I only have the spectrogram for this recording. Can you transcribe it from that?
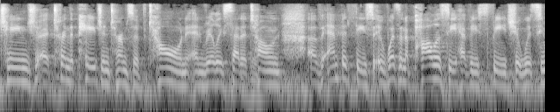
change, uh, turn the page in terms of tone and really set a tone of empathy. So it wasn't a policy heavy speech, it was uh,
